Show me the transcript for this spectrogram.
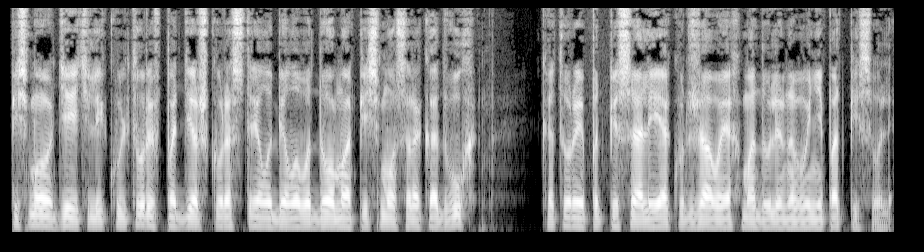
Письмо деятелей культуры в поддержку расстрела Белого дома, письмо сорока двух, которые подписали и Акуджава, и Ахмадулина, вы не подписывали.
